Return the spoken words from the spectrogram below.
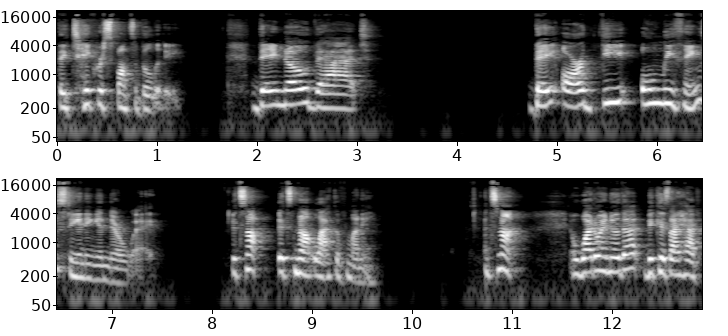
They take responsibility. They know that they are the only thing standing in their way. It's not, it's not lack of money. It's not. And why do I know that? Because I have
